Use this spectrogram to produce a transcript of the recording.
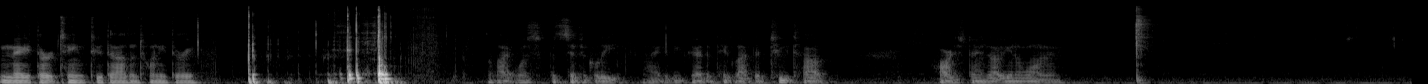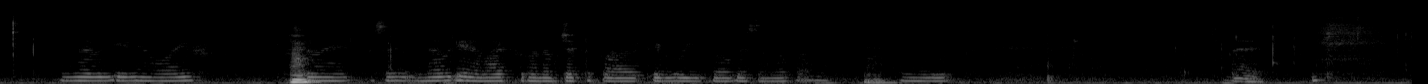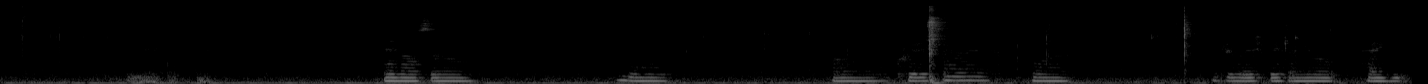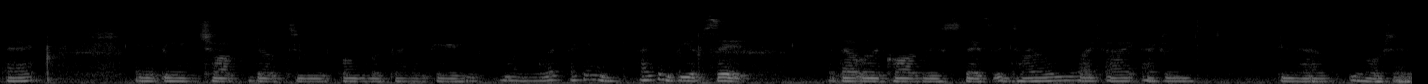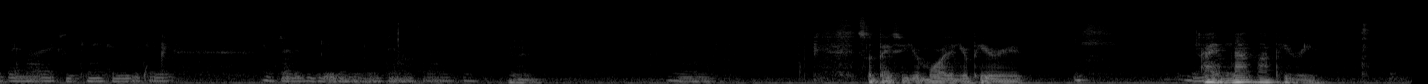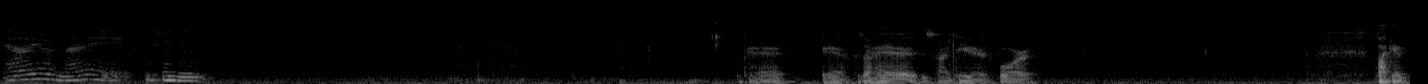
May 13th, 2023. Like, what specifically, like, if you had to pick, like, the two top hardest things about being a woman? Navigating a life, Hmm? feeling, I said, navigating a life feeling objectified everywhere you go based on your body Mhm. and your looks. That. And also being um, criticized or judged based on your how you act and it being chalked up to oh you must be on your period. Hmm, what I can I can be upset without other causes that's internally like I actually do have emotions and I actually can communicate. I'm trying to you a little your downside. Mhm. Yeah. So basically, you're more than your period. yeah. I am not my period. I am not. Okay, yeah, because I had this idea for like if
